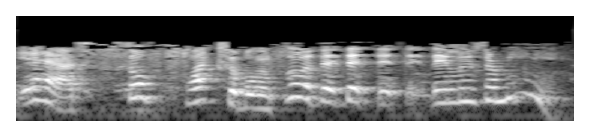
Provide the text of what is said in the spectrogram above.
Yeah, it's so flexible and fluid that, that, that they lose their meaning.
